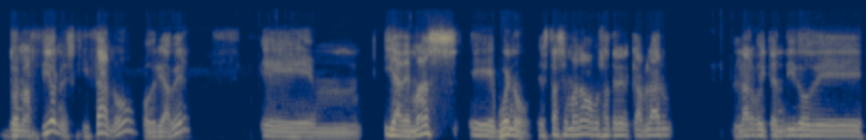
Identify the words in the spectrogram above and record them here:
donaciones quizá, ¿no? Podría haber. Eh, y además, eh, bueno, esta semana vamos a tener que hablar largo y tendido de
